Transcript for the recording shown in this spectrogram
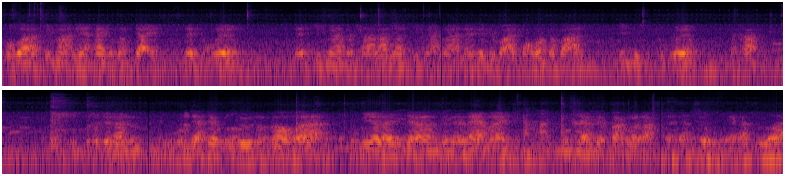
เพราะว่าที่มาเนี่ยให้กำลังใจในทุกเรื่องในทีมงานประชารัฐและทีมงานในนโยบายของรัฐบาลที่มีทุกเรื่องนะครับ เพราะฉะนั้นผมอยากจะดูน้องๆว่ามีอะไรจะเสนอแนะไหมผมอยากจะฟังระดับระดับสูงนะครับคือว่า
